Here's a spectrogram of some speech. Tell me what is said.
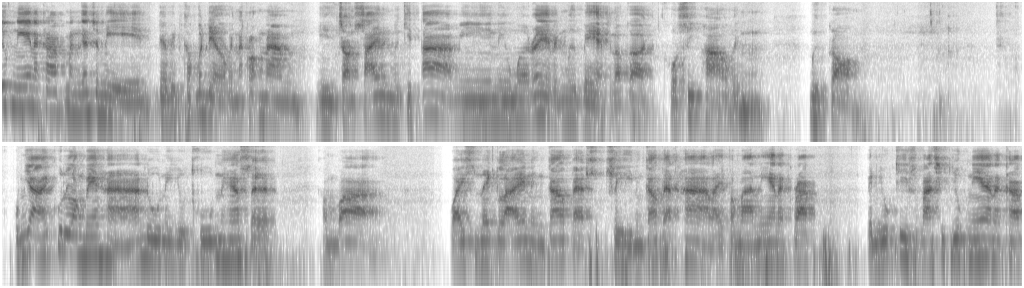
ยุคนี้นะครับ มันก็จะมีเดวิดคัฟเวอร์เดลเป็นนักร้องนำมีจอห์นไซกส์เป็นมือกีตาร์มีนีลเมอร์เรย์เป็นมือเบสแล้วก็โคซี่พาวเวลเป็นมือกลอง ผมอยากให้คุณลองไปหาดูใน YouTube นะฮะเสิร์ชคำว่า White Snake Line 1984 1985 อะไรประมาณนี้นะครับ เป็นยุคที่สมาชิกยุคนี้นะครับ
